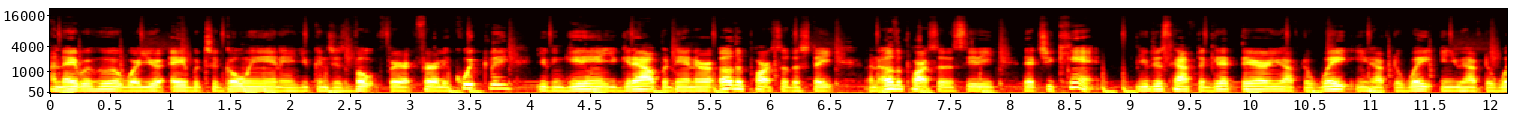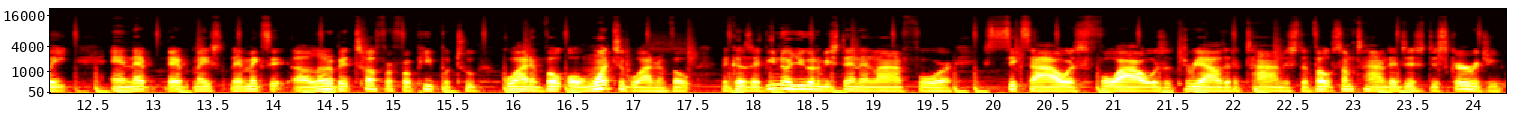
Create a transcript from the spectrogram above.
a neighborhood where you're able to go in and you can just vote fair, fairly quickly. You can get in, you get out, but then there are other parts of the state and other parts of the city that you can't. You just have to get there and you have to wait and you have to wait and you have to wait. And that, that makes that makes it a little bit tougher for people to go out and vote or want to go out and vote. Because if you know you're going to be standing in line for six hours, four hours, or three hours at a time just to vote, sometimes they just discourage you.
